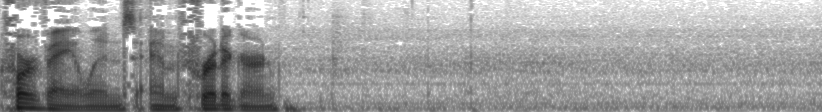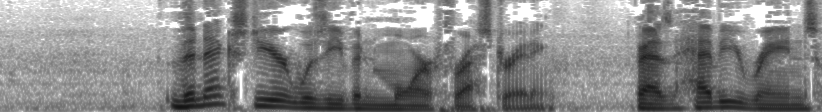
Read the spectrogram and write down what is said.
for Valens and Fritigern. The next year was even more frustrating, as heavy rains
